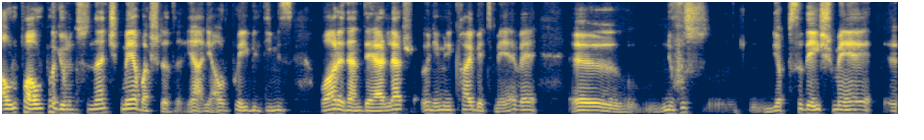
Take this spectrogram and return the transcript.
Avrupa Avrupa görüntüsünden çıkmaya başladı. Yani Avrupa'yı bildiğimiz var eden değerler önemini kaybetmeye ve e, nüfus yapısı değişmeye, e,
